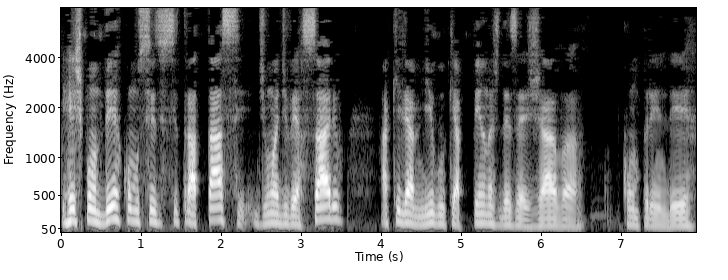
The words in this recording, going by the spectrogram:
e responder como se se tratasse de um adversário aquele amigo que apenas desejava compreender.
